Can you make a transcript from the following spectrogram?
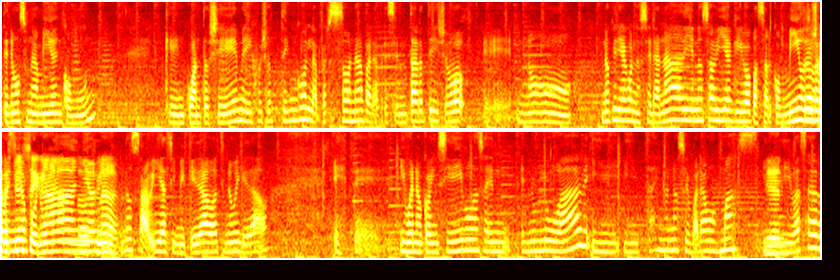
Tenemos una amiga en común que en cuanto llegué me dijo, yo tengo la persona para presentarte y yo eh, no no quería conocer a nadie, no sabía qué iba a pasar conmigo, yo venía por un año, no, sabía si me quedaba, si no me quedaba. Este, y bueno, coincidimos en, un lugar y, no nos separamos más. Y va a ser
